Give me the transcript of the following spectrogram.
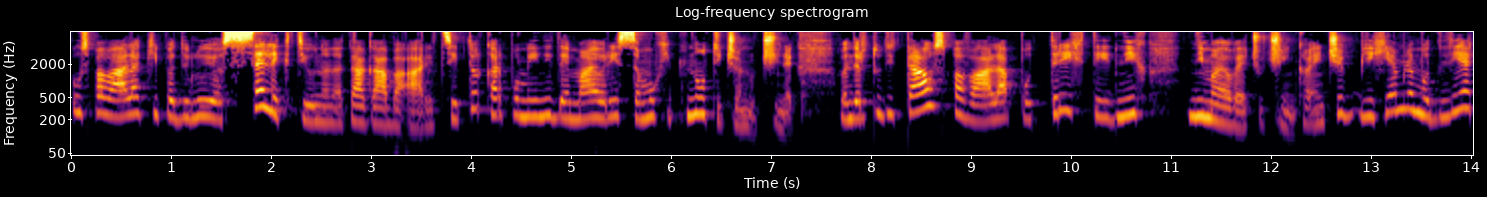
uspavala, ki pa delujejo selektivno na ta GABA-A receptor, kar pomeni, da imajo res samo hipnotičen učinek. Vendar tudi ta uspavala po treh tednih nimajo več učinka. In če jih jemljemo dlje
